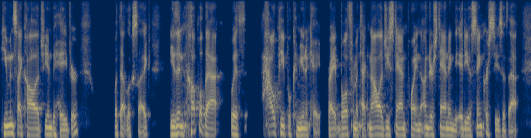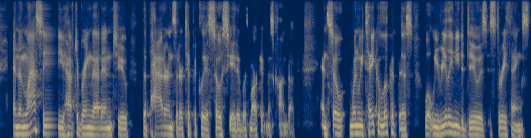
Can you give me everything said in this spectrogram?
human psychology and behavior what that looks like. You then couple that with how people communicate, right? Both from a technology standpoint and understanding the idiosyncrasies of that. And then lastly, you have to bring that into the patterns that are typically associated with market misconduct. And so when we take a look at this, what we really need to do is, is three things.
